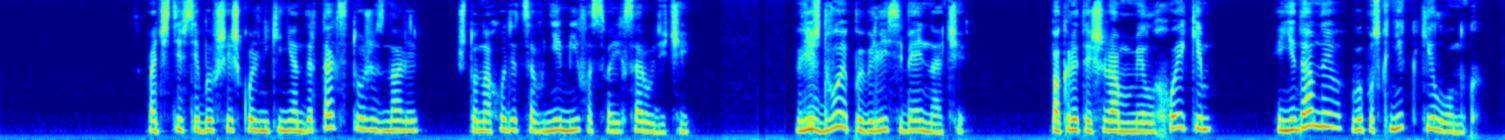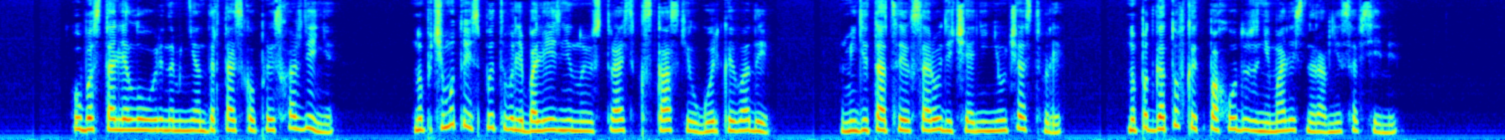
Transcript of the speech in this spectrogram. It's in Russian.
Почти все бывшие школьники-неандертальцы тоже знали, что находятся вне мифа своих сородичей. Лишь двое повели себя иначе. Покрытый шрамами Лхойким и недавний выпускник Килонг. Оба стали лоуринами неандертальского происхождения, но почему-то испытывали болезненную страсть к сказке у горькой воды. В медитациях сородичей они не участвовали, но подготовкой к походу занимались наравне со всеми.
